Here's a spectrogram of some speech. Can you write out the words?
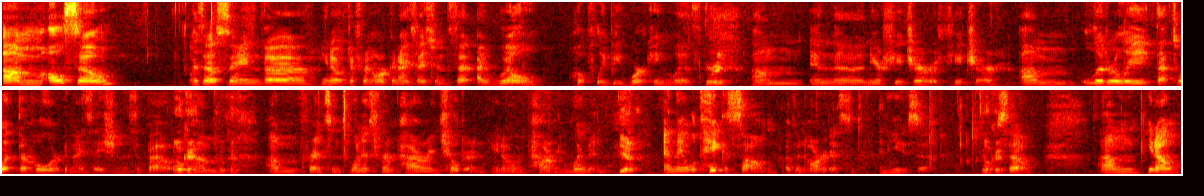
Um, also, as I was saying, the you know different organizations that I will hopefully be working with. right um, in the near future or future. Um, literally, that's what their whole organization is about. okay Um, okay um, for instance, one is for empowering children, you know, empowering women, yeah and they will take a song of an artist and use it. okay So, um, you know,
